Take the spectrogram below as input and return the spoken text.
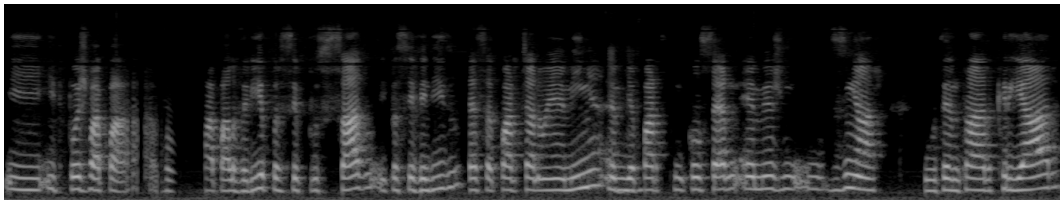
e, e depois vai para para a lavaria para ser processado e para ser vendido. Essa parte já não é a minha, a minha uhum. parte que me concerne é mesmo o desenhar, o tentar criar,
